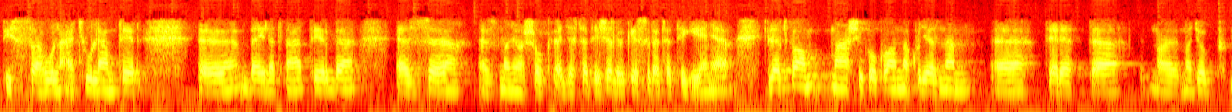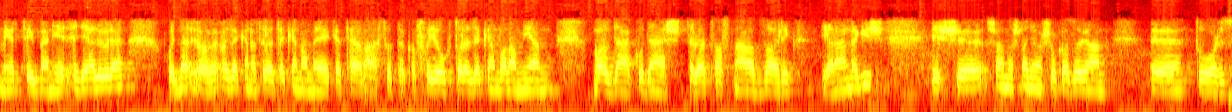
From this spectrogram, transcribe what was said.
vissza hullám, egy hullámtér be, illetve áttérbe, ez, ez nagyon sok egyeztetés előkészületet igényel. Illetve a másik oka annak, hogy ez nem terjedt nagyobb mértékben egy- egyelőre, hogy ezeken a területeken, amelyeket elválasztottak a folyóktól, ezeken valamilyen gazdálkodás, területhasználat zajlik jelenleg is, és sajnos nagyon sok az olyan torz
